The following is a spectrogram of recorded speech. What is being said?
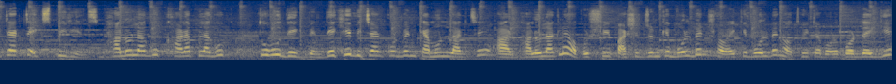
এটা একটা এক্সপিরিয়েন্স ভালো লাগুক খারাপ লাগুক তবু দেখবেন। দেখে বিচার করবেন কেমন লাগছে। আর ভালো লাগলে অবশ্যই পাশের জনকে বলবেন সবাইকে বলবেন অথইটা বড় পর্দায় গিয়ে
